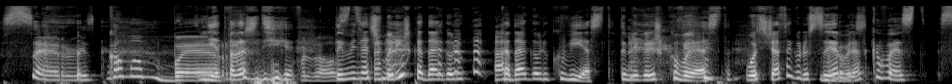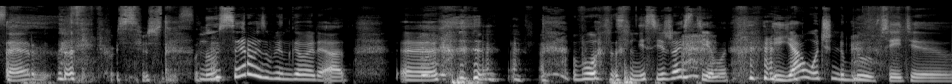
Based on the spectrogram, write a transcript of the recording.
Сервис. Камамбер. Нет, подожди. Пожалуйста. Ты меня чморишь, когда я говорю, когда я говорю квест. Ты мне говоришь квест. Вот сейчас я говорю сервис. Ну, говорят квест. Сервис. Ну, сервис, блин, говорят. Э, вот, не съезжай с темы. И я очень люблю все эти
